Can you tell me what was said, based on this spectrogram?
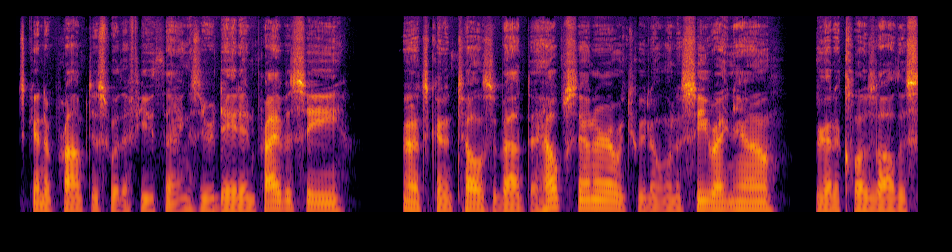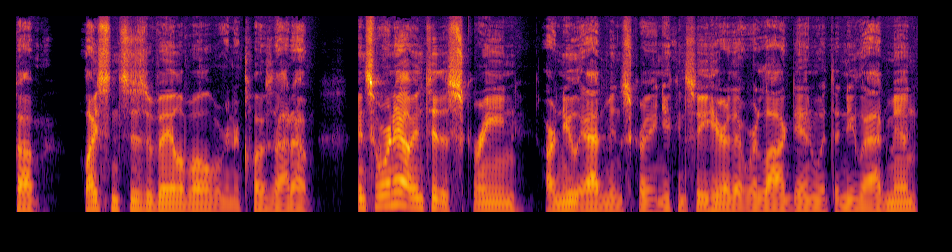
it's going to prompt us with a few things. Your data and privacy. Uh, it's going to tell us about the help center, which we don't want to see right now. We got to close all this up. Licenses available. We're going to close that up. And so we're now into the screen our new admin screen. You can see here that we're logged in with the new admin.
